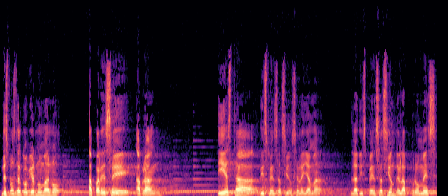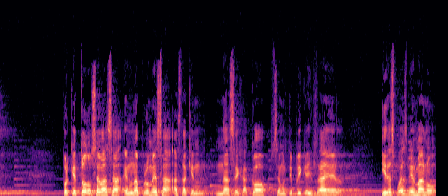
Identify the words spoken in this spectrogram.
Después del gobierno humano aparece Abraham y esta dispensación se le llama la dispensación de la promesa. Porque todo se basa en una promesa hasta que nace Jacob, se multiplica Israel. Y después, mi hermano,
